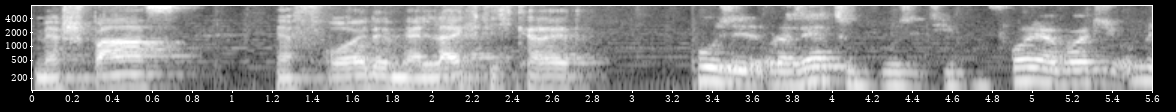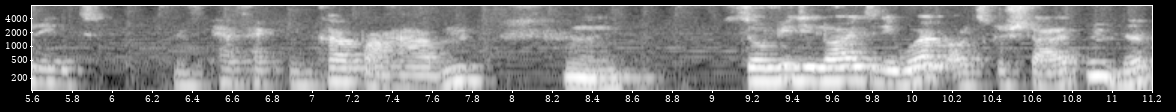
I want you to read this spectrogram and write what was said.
Mehr Spaß, mehr Freude, mehr Leichtigkeit. Posit oder sehr zum Positiven. Vorher wollte ich unbedingt einen perfekten Körper haben. Mhm. So wie die Leute die Workouts gestalten. Ne?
